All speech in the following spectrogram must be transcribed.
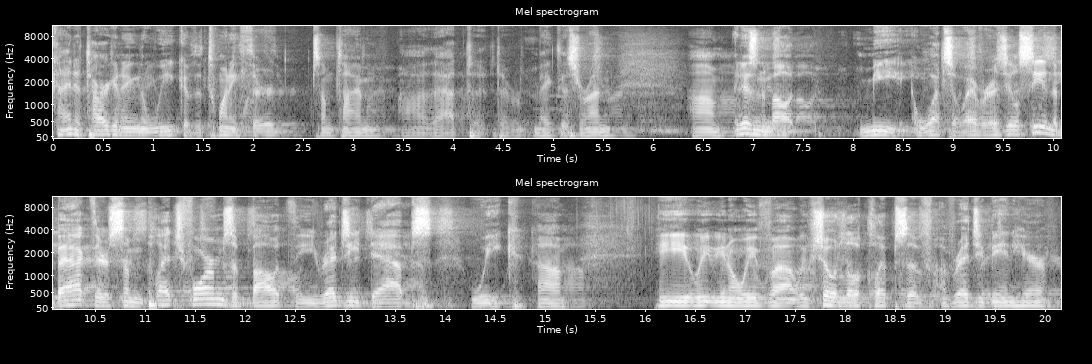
kind of targeting the week of the 23rd, sometime uh, that to, to make this run. Um, it isn't about me whatsoever. As you'll see in the back, there's some pledge forms about the Reggie Dabbs week. Um, he, we, you know, we've uh, we've showed little clips of, of Reggie being here,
